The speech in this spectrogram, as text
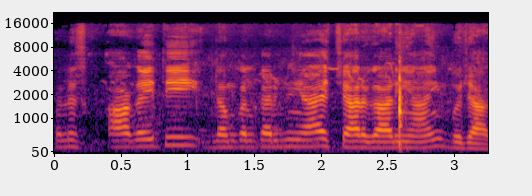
पुलिस आ गई थी, दमकल कर्मी आए, चार गाड़ियाँ आई, बुझा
